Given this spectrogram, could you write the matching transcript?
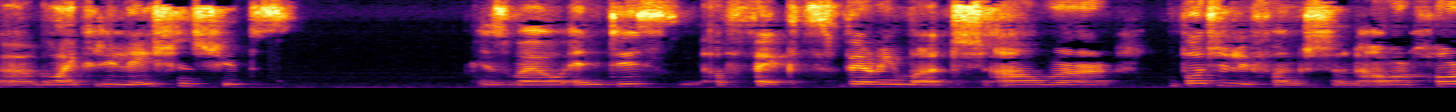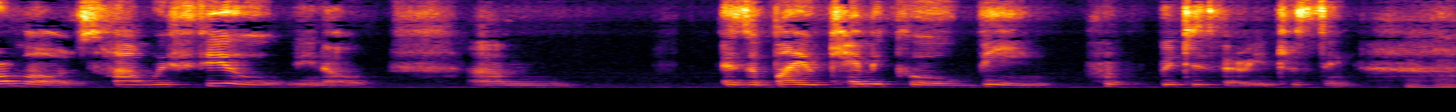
uh, like relationships as well. And this affects very much our bodily function, our hormones, how we feel, you know, um, as a biochemical being, which is very interesting. Mm-hmm.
